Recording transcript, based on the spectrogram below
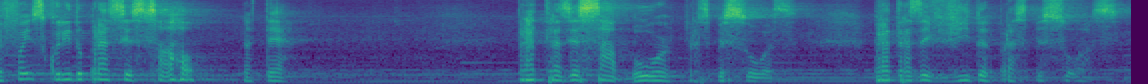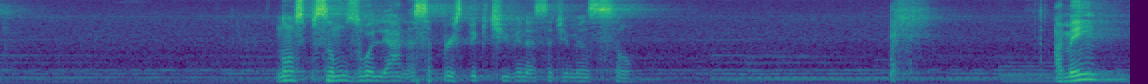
Você foi escolhido para ser sal na terra, para trazer sabor para as pessoas, para trazer vida para as pessoas. Nós precisamos olhar nessa perspectiva e nessa dimensão. Amém?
